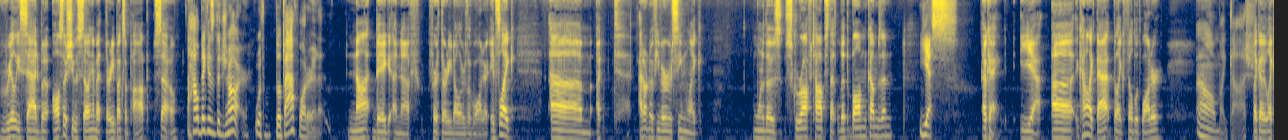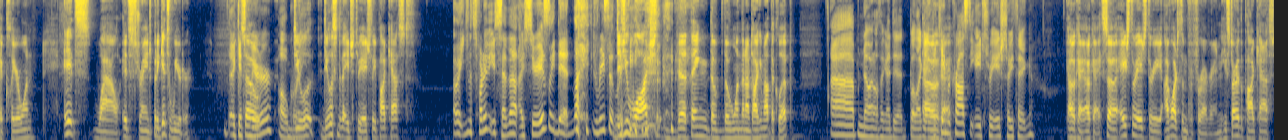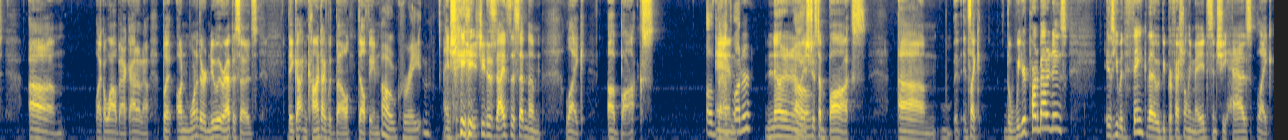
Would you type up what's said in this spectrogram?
really sad, but also she was selling them at 30 bucks a pop, so How big is the jar with the bath water in it? not big enough for $30 of water. It's like um a, I don't know if you've ever seen like one of those screw off tops that lip balm comes in. Yes. Okay. Yeah. Uh kind of like that, but like filled with water. Oh my gosh. Like a like a clear one. It's wow, it's strange, but it gets weirder. it gets So, weirder. Oh, great. Do you do you listen to the H3H3 podcast? Oh, it's funny that you said that. I seriously did. Like recently. Did you watch the thing the the one that I'm talking about, the clip? Uh, no, I don't think I did. But like, I, Oh, I came across the H three H three thing. Okay, okay. So H3H3, I've watched them for forever and he started the podcast um like a while back, I don't know. But on one of their newer episodes, they got in contact with Belle Delphine. Oh, great. and she she decides to send them like a box. Of bath And- water. No, no, no, it's Oh. just a box. Um, it's like the weird part about it is, is you would think that it would be professionally made since she has like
